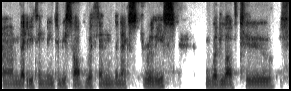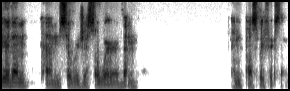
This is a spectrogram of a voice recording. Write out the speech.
um, that you think need to be solved within the next release, would love to hear them. Um, so we're just aware of them and possibly fix them.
